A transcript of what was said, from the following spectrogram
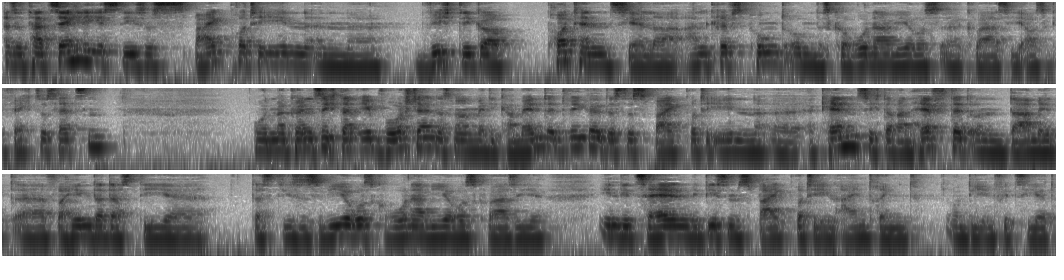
Also tatsächlich ist dieses Spike-Protein ein äh, wichtiger potenzieller Angriffspunkt, um das Coronavirus äh, quasi außer Gefecht zu setzen. Und man könnte sich dann eben vorstellen, dass man ein Medikament entwickelt, das das Spike-Protein äh, erkennt, sich daran heftet und damit äh, verhindert, dass, die, äh, dass dieses Virus, Coronavirus, quasi in die Zellen mit diesem Spike-Protein eindringt und die infiziert.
